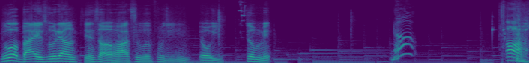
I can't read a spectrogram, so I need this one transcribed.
如果白蚁数量减少的话，是不是附近有蚁就没？啊！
